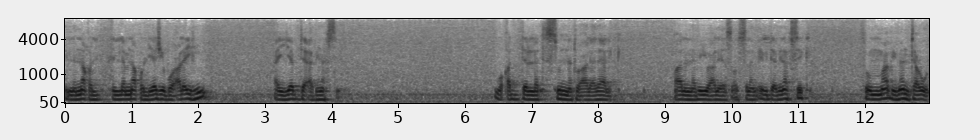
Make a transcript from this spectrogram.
إن لم نقل إن لم نقل يجب عليه أن يبدأ بنفسه. وقد دلت السنة على ذلك. قال النبي عليه الصلاة والسلام ابدأ بنفسك ثم بمن تعود.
